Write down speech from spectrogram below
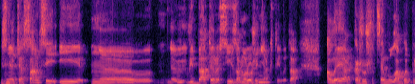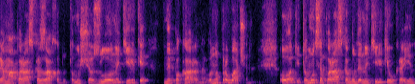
зняття санкцій і е, віддати Росії заморожені активи. Да? Але я кажу, що це була би пряма поразка Заходу, тому що зло не тільки не покаране, воно пробачене. От, і тому ця поразка буде не тільки України.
